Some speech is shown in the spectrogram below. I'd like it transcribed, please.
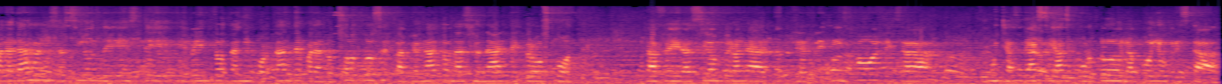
para la realización de este evento tan importante para nosotros, el Campeonato Nacional de Cross Country. La Federación Peruana de Atletismo les da muchas gracias por todo el apoyo prestado.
